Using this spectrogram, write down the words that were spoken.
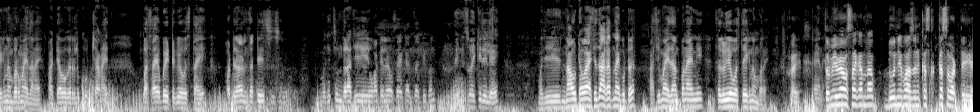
एक नंबर मैदान आहे. पाट्या वगैरे खूप छान आहेत. बसाय बैठक व्यवस्था आहे. हॉटेलांसाठी म्हणजे सुंदराची हॉटेल व्यावसायिकांसाठी पण त्यांनी सोय केलेली आहे. म्हणजे नाव ठेवाय अशी जागाच नाही कुठं. अशी मैदान पण आहे आणि सगळी व्यवस्था एक नंबर आहे. काय नाही. तुम्ही व्यावसायिकांना दोन्ही बाजूने कस कसं वाटतंय?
